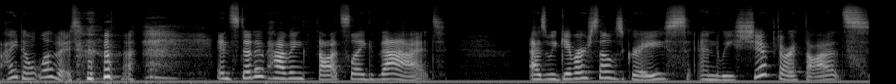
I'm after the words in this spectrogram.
I don't love it. instead of having thoughts like that, as we give ourselves grace and we shift our thoughts,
